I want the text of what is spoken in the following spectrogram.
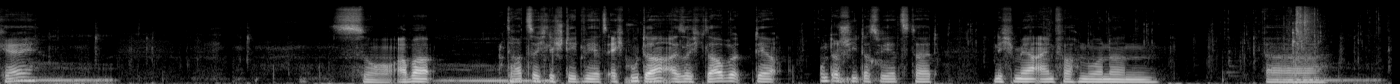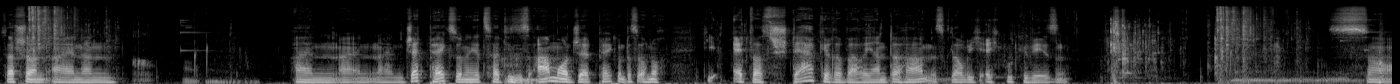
Okay. So, aber tatsächlich steht mir jetzt echt gut da. Also ich glaube, der Unterschied, dass wir jetzt halt nicht mehr einfach nur einen, äh, sag schon, einen, ein, ein, ein Jetpack, sondern jetzt halt dieses Armor Jetpack und das auch noch die etwas stärkere Variante haben, ist, glaube ich, echt gut gewesen. So.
